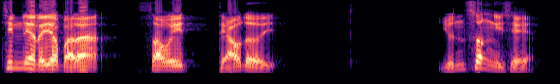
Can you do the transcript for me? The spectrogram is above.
尽量的要把它稍微调的。匀称一些，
